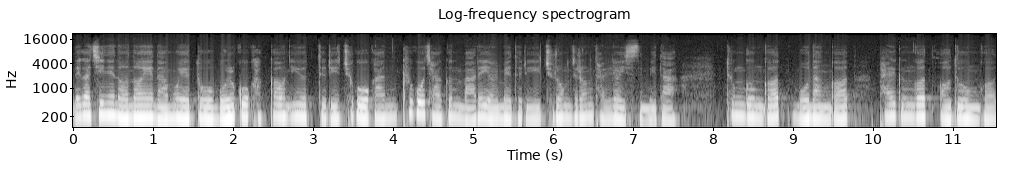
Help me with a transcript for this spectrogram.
내가 지닌 언어의 나무에도 멀고 가까운 이웃들이 주고 간 크고 작은 말의 열매들이 주렁주렁 달려 있습니다. 둥근 것, 모난 것, 밝은 것, 어두운 것,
